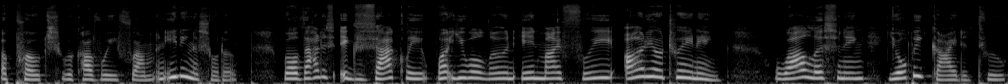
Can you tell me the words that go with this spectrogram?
approach recovery from an eating disorder? Well, that is exactly what you will learn in my free audio training. While listening, you'll be guided through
